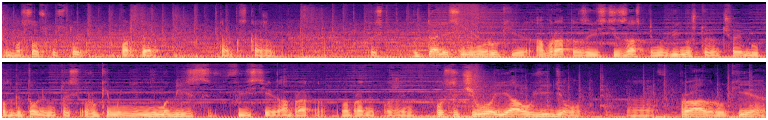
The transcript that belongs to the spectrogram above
в борцовскую стойку, портер, так скажем. То есть пытались у него руки обратно завести за спину. Видно, что человек был подготовлен. То есть руки мы не, не могли вывести обратно, в обратное положение. После чего я увидел э, в правой руке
